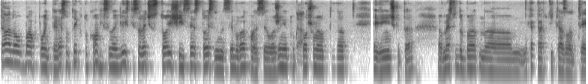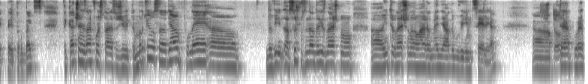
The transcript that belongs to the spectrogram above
там е много малко по-интересно, тъй като комикса на английски са вече 160-170 броя, ако не се лъжа. Ние тук Да. почваме от а, единичката, вместо да бъдат на, как- както ти каза, на trade paperbacks. Така че не знам какво ще стане с живите мъртви, но се надявам поне а, да ви... А всъщност не знам дали знаеш, но а, International Iron Man няма да го видим целия. А, Защо? Те, поре-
